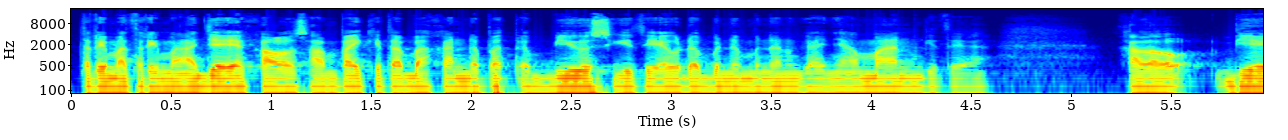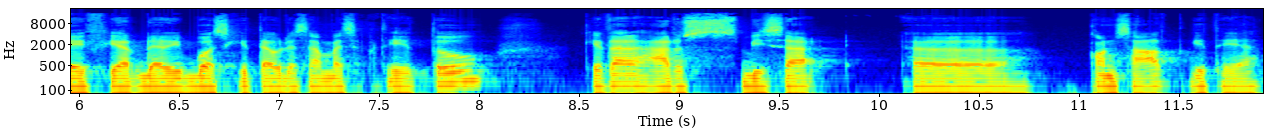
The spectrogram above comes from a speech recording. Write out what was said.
terima-terima aja ya kalau sampai kita bahkan dapat abuse gitu ya udah bener-bener gak nyaman gitu ya. Kalau behavior dari bos kita udah sampai seperti itu, kita harus bisa uh, consult gitu ya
